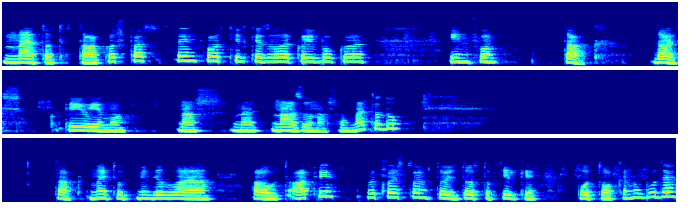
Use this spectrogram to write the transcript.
Метод також Personal Info, тільки з великої букви Info. Так. Далі. Копіюємо наш, назву нашого методу. Так, ми тут middleware out API використовуємо, тобто доступ тільки по токену буде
